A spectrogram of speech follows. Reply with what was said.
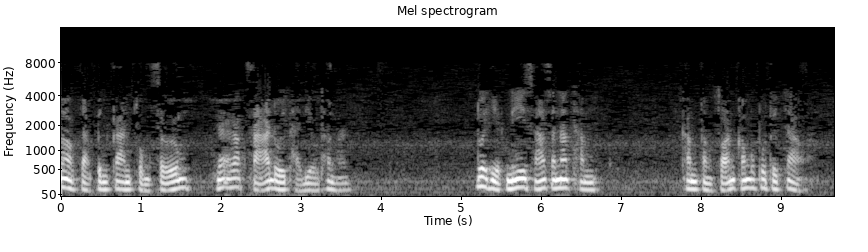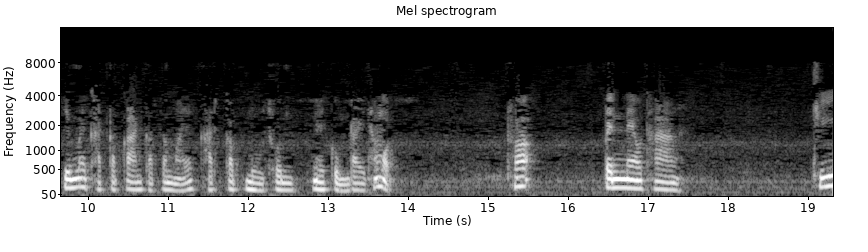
นอกจากเป็นการส่งเสริมและรักษาโดยถ่ายเดียวเท่านั้น ด้วยเหตุนี้ศาสนธรรมคำสั่งสอนของพระพุทธเจ้า จึงไม่ขัดกับการกับสมัยขัดกับหมู่ชนในกลุ่มใดทั้งหมด เพราะเป็นแนวทาง ที่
